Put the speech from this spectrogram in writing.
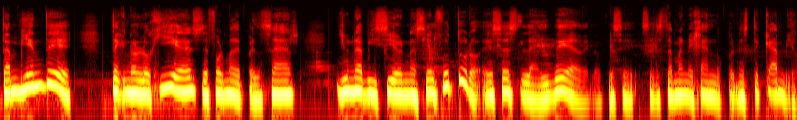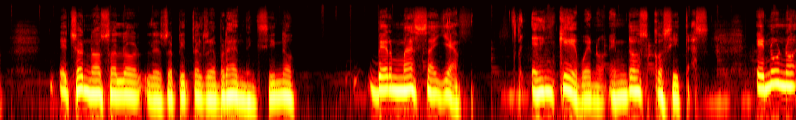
también de tecnologías, de forma de pensar y una visión hacia el futuro. Esa es la idea de lo que se, se le está manejando con este cambio. De hecho, no solo les repito el rebranding, sino ver más allá. ¿En qué? Bueno, en dos cositas. En uno,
